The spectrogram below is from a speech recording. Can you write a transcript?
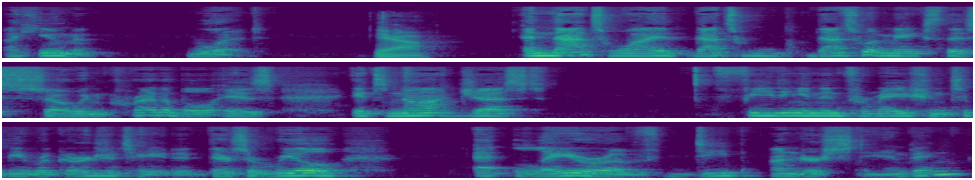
a human would. Yeah. And that's why that's that's what makes this so incredible is it's not just feeding in information to be regurgitated. There's a real eh, layer of deep understanding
